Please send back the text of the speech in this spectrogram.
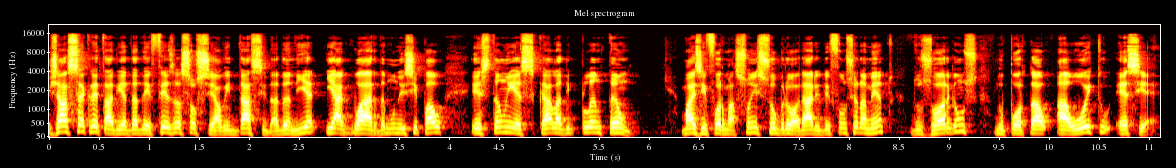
Já a Secretaria da Defesa Social e da Cidadania e a Guarda Municipal estão em escala de plantão mais informações sobre o horário de funcionamento dos órgãos no portal A8SE.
